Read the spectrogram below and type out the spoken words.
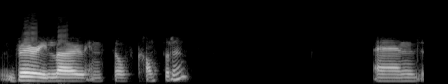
very low in self confidence and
